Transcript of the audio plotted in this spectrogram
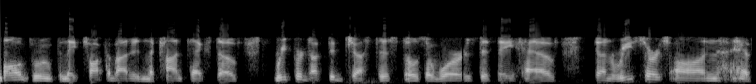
small group, and they talk about it in the context of reproductive justice. Those are words that they have done research on, have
